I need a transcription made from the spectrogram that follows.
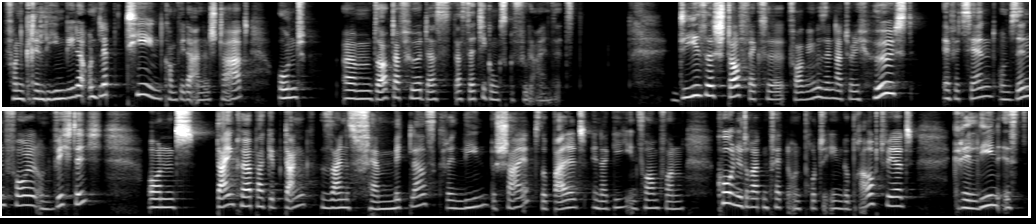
von Grelin wieder und Leptin kommt wieder an den Start und ähm, sorgt dafür, dass das Sättigungsgefühl einsetzt. Diese Stoffwechselvorgänge sind natürlich höchst effizient und sinnvoll und wichtig. Und dein Körper gibt dank seines Vermittlers Grelin Bescheid, sobald Energie in Form von Kohlenhydraten, Fetten und Proteinen gebraucht wird. Grelin ist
